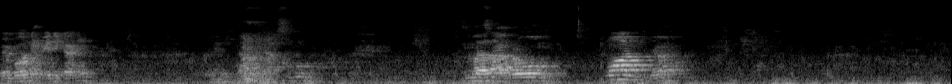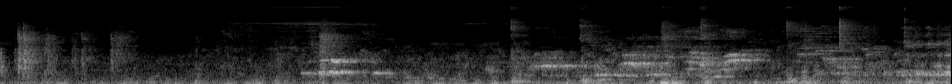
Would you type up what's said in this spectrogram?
Eh bawa nih. Yang kita kasih. Mas Sarung. Mon Ya. Ada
